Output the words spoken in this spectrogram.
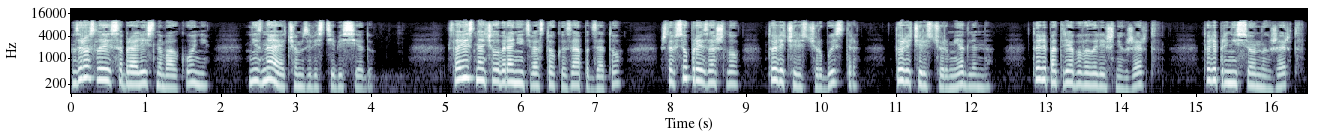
Взрослые собрались на балконе, не зная, о чем завести беседу. Славист начал бронить Восток и Запад за то, что все произошло то ли чересчур быстро, то ли чересчур медленно, то ли потребовало лишних жертв, то ли принесенных жертв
